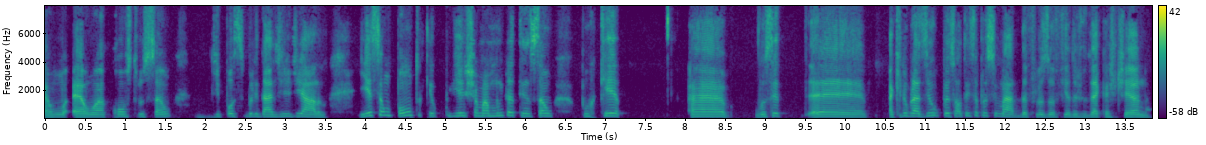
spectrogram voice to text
é uma, é uma construção de possibilidade de diálogo. E esse é um ponto que eu queria chamar muita atenção, porque uh, você. Uh, aqui no Brasil, o pessoal tem se aproximado da filosofia do José Castiano,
